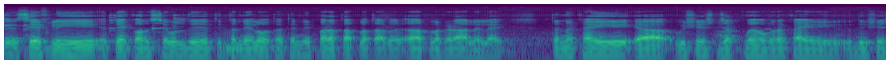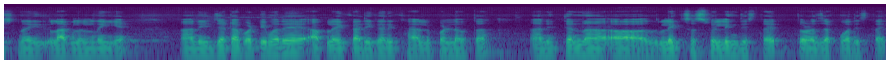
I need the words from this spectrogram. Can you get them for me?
ते सेफली ते कॉन्स्टेबल जे तिथं नेलं होतं त्यांनी परत आपला ताब्या आपल्याकडे आलेले आहे त्यांना काही विशेष जखमा वगैरे काही विशेष नाही लागलेलं नाही आहे आणि जटापट्टीमध्ये आपला एक अधिकारी खाली पडला होता आणि त्यांना लेगचं स्वेलिंग दिसत आहेत थोड्या जखमा दिसत आहेत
